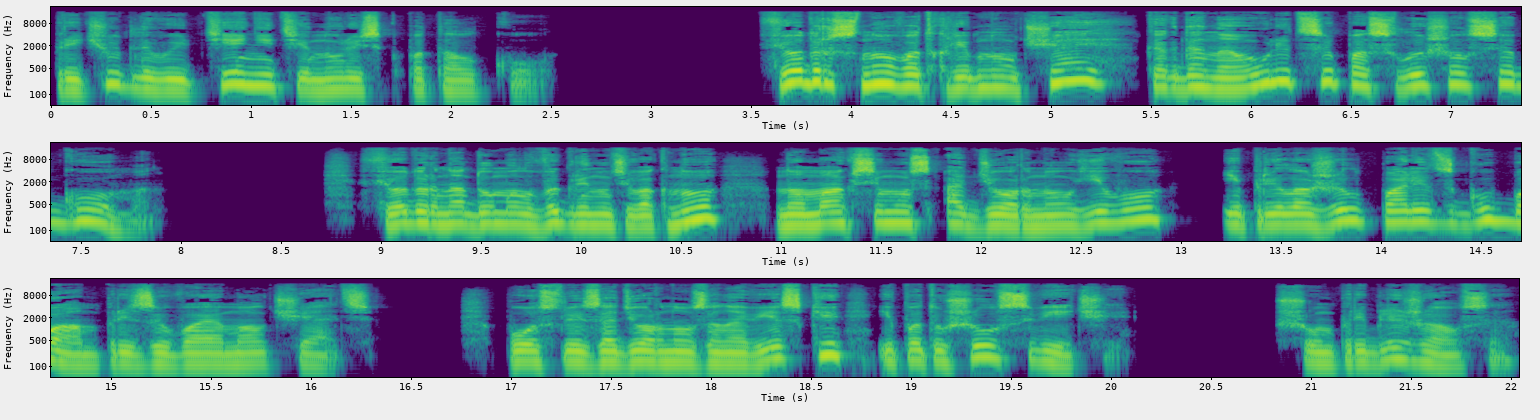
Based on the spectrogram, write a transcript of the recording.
причудливые тени тянулись к потолку. Федор снова отхлебнул чай, когда на улице послышался гомон. Федор надумал выглянуть в окно, но Максимус одернул его и приложил палец к губам, призывая молчать. После задернул занавески и потушил свечи. Шум приближался.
